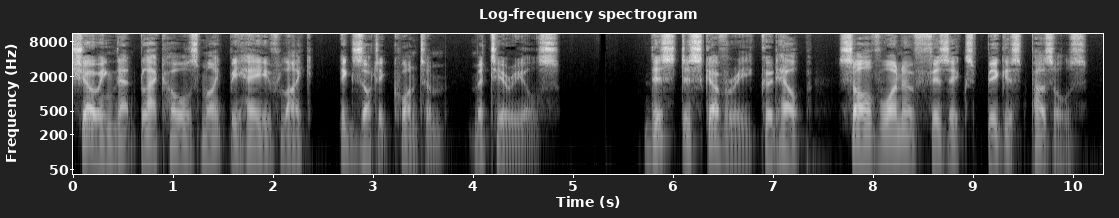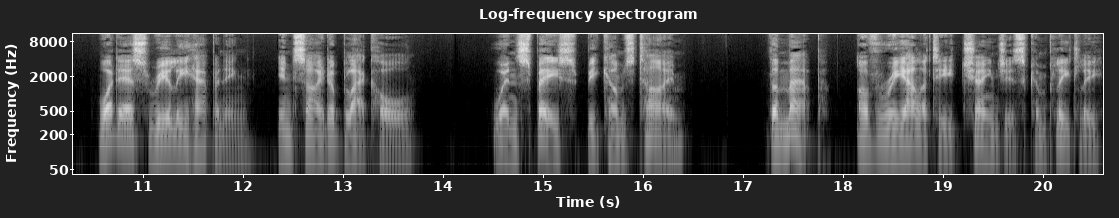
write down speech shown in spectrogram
showing that black holes might behave like exotic quantum materials. This discovery could help solve one of physics' biggest puzzles. What is really happening inside a black hole? When space becomes time, the map of reality changes completely.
